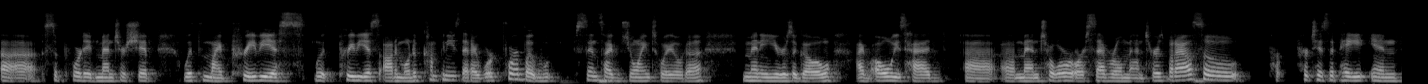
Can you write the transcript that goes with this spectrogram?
uh, supported mentorship with my previous with previous automotive companies that I worked for. But w- since I've joined Toyota many years ago, I've always had uh, a mentor or several mentors. But I also par- participate in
